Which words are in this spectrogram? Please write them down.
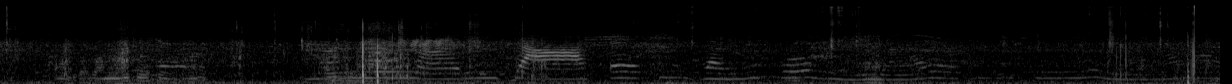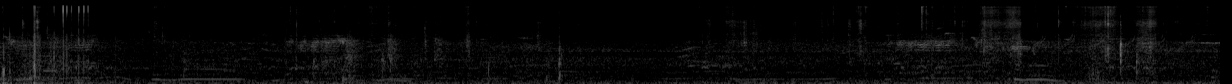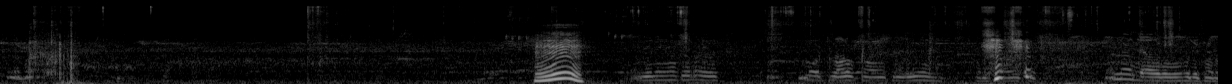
ਹੂੰ motor ਵਾਲੋ ਪਾਣੀ ਪੀਂਦੀ ਆ ਨਾ ਲਾਉ ਰੋ ਹੋ ਰਿਹਾ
